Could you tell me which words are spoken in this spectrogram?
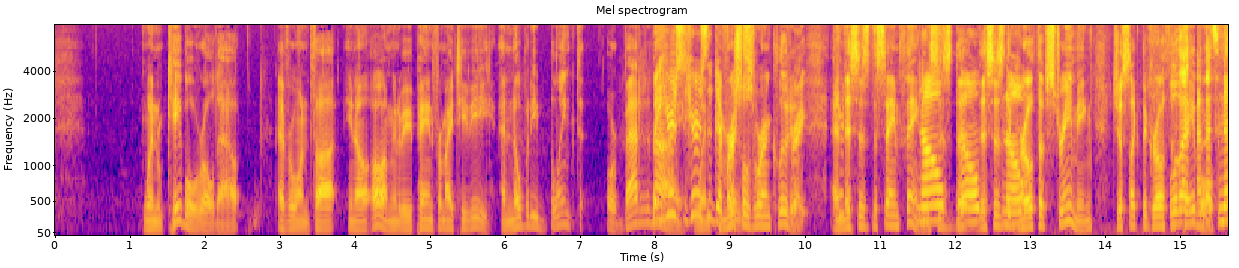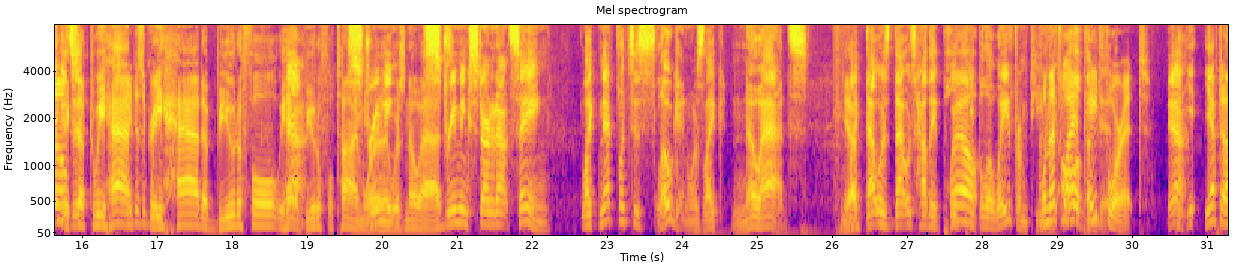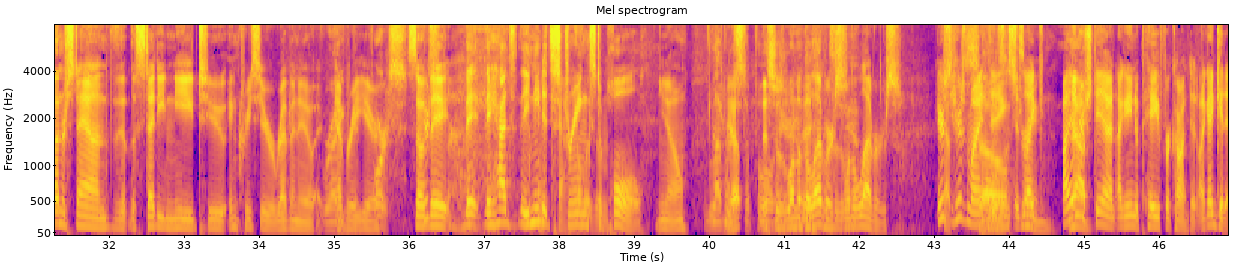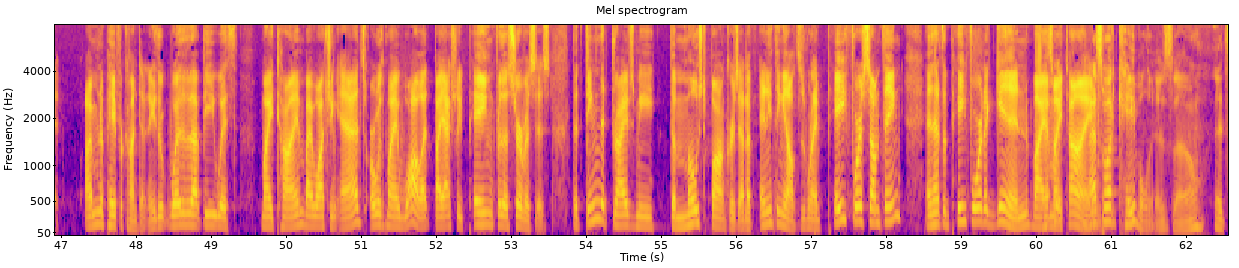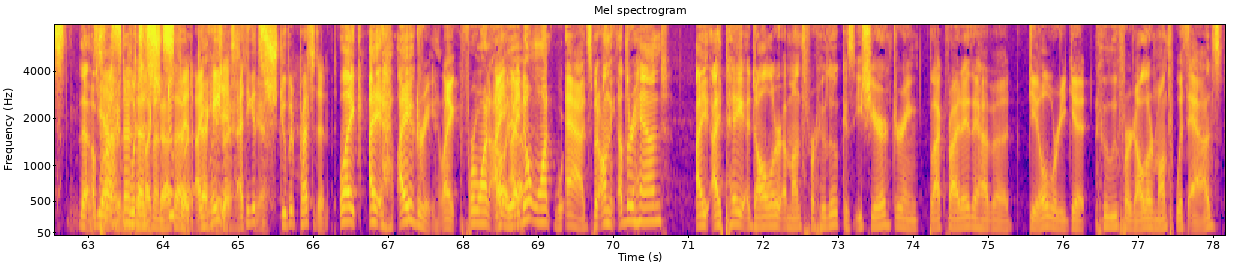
when cable rolled out, everyone thought, you know, oh, I'm going to be paying for my TV, and nobody blinked or batted an But eye here's- here's when the difference. commercials were included. Right. And this is the same thing. No, this is the no, this is the growth of streaming, just like the growth Well, of that- and cable. that's No. except we had I disagree. we had a beautiful we had a beautiful time where there was no ads. Streaming started out saying, like Netflix's slogan was like no ads. Yeah. Like that was that was how they pulled Well- people away from TV. well, that's why All I paid did. for it. Yeah. Y- you have to understand the, the steady need to increase your revenue Right, every year. of course. So Here's- they, they they had they needed strings to pull. You know, Levers Yep. to pull. This was one of the levers. This was one of the levers. Here's here's my So- thing. It's like. I Now- understand I need to pay for content. Like I get it. I'm going to pay for content. Either whether that be with my time by watching ads or with my wallet by actually paying for the services. The thing that drives me the most bonkers out of anything else is when I pay for something and have to pay for it again via That's my what- time. That's what cable is, though. It's the, a That's yeah, precedent which is like been that stupid. I hate it. I think it's a stupid precedent. Like I I agree. Like for one, I, Oh, yeah. I don't want ads, but on the other hand, I, I pay a dollar a month for Hulu because each year during Black Friday they have a deal where you get Hulu for a dollar a month with ads,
